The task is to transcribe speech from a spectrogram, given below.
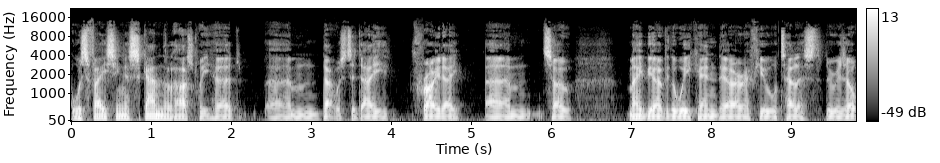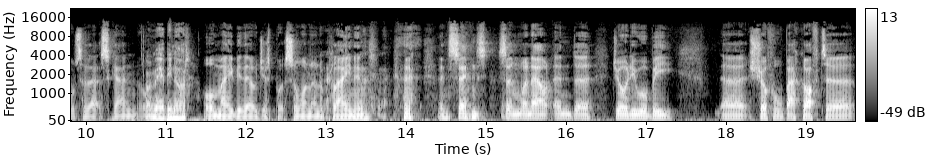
was facing a scan the last we heard. Um, that was today, Friday. Um, so maybe over the weekend the IRFU will tell us the results of that scan, or, or maybe not, or maybe they'll just put someone on a plane and and send someone out, and uh, Jordi will be uh, shuffled back off to,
